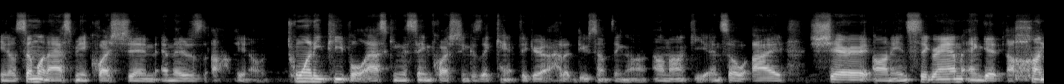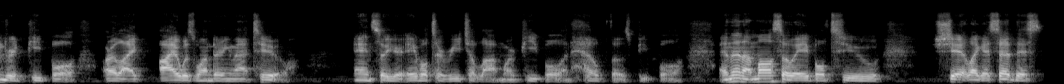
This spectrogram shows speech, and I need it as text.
you know, someone asked me a question and there's, uh, you know, 20 people asking the same question because they can't figure out how to do something on, on Anki. And so I share it on Instagram and get a hundred people are like, I was wondering that too. And so you're able to reach a lot more people and help those people. And then I'm also able to, shit, like I said, this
